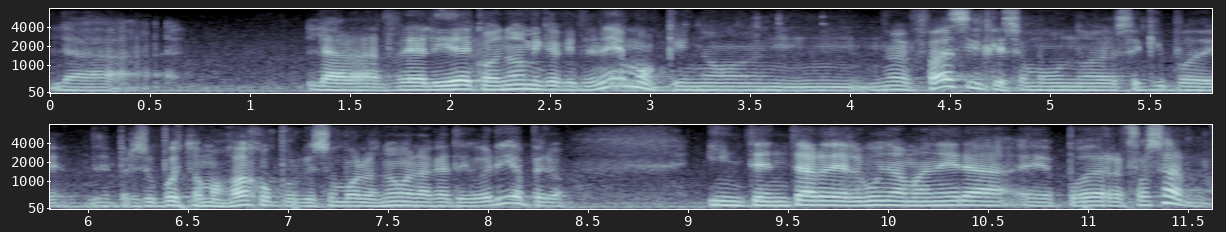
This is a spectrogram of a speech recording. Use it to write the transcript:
la, realidad económica que tenemos, que no, es fácil, que somos uno de los equipos de, de presupuesto más bajos porque somos los nuevos en la categoría, pero intentar de alguna manera poder reforzarnos.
